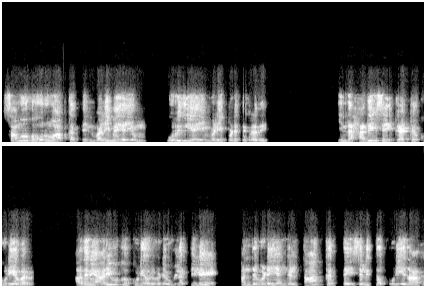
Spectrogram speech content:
சமூக உருவாக்கத்தின் வலிமையையும் உறுதியையும் வெளிப்படுத்துகிறது. இந்த ஹதீஸை கேட்கக்கூடியவர் அதனை அறிவிக்கக்கூடியவர்களுடைய உள்ளத்திலே அந்த விடயங்கள் தாக்கத்தை செலுத்தக்கூடியதாக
